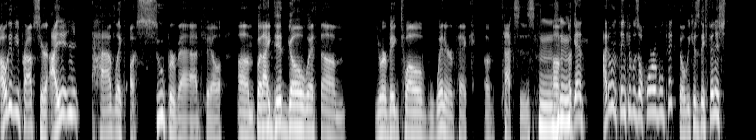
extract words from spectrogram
I'll give you props here. I didn't have like a super bad fail. Um, but I did go with um your Big 12 winner pick of Texas. Um, Mhm. again, I don't think it was a horrible pick though, because they finished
